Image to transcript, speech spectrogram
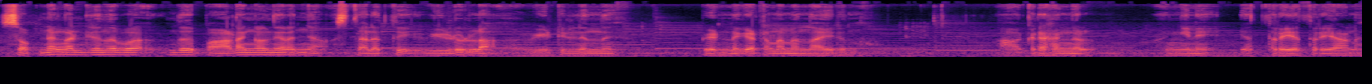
സ്വപ്നം കണ്ടിരുന്ന പാടങ്ങൾ നിറഞ്ഞ സ്ഥലത്ത് വീടുള്ള വീട്ടിൽ നിന്ന് പെണ്ണ് കെട്ടണമെന്നായിരുന്നു. ആഗ്രഹങ്ങൾ അങ്ങനെ എത്രയെത്രയാണ്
